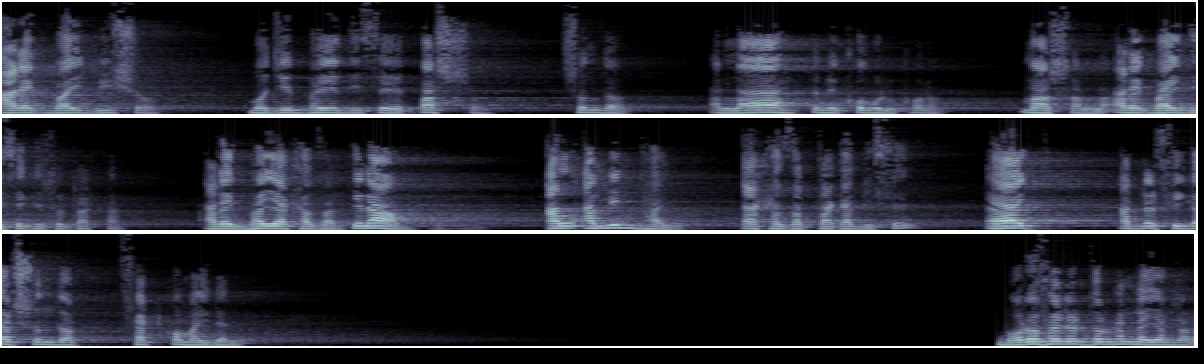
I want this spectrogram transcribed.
আরেক ভাই দুইশো, মজিব ভাই দিছে পাঁচশো। সুন্দর। আল্লাহ, তুমি কবুল করো। মার্শাল্লাহ আরেক ভাই দিছে কিছু টাকা। আরেক ভাই এক হাজার। কি নাম? আল আমিন ভাই। এক হাজার টাকা দিছে। এক, আপনার ফিগার সুন্দর। ফ্যাট কমাইবেন। বড় ফ্যাটের দরকার নাই আমরা।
